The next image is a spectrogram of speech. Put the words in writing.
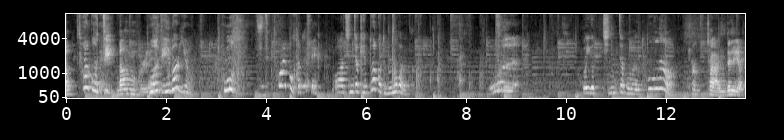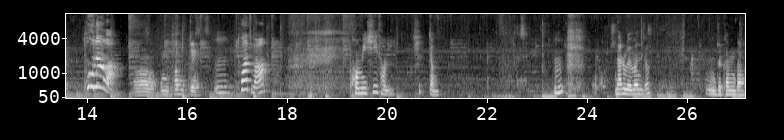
안 되겠어? 토할 것 같아. 나 한번 볼래? 와 대박이야. 어머 진짜 토할 것 같아. 와 진짜 개 토할 것 같아. 물 먹어야겠다. 와 이거 진짜 보면 이거 토 나와. 그냥 잘 안 들려. 토 나와. 아 한번 타볼게. 응 토하지 마. 범위 시선 시점. 응? 나를 왜 만져? 이제 간다.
